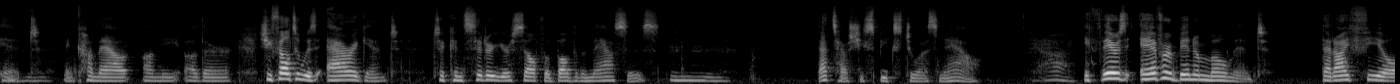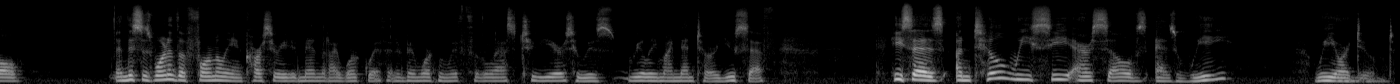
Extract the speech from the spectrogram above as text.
it mm-hmm. and come out on the other she felt it was arrogant to consider yourself above the masses mm. that's how she speaks to us now Yeah. if there's ever been a moment that I feel, and this is one of the formerly incarcerated men that I work with and have been working with for the last two years, who is really my mentor, Youssef. He says, until we see ourselves as we, we are mm. doomed.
